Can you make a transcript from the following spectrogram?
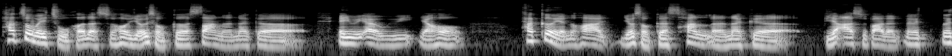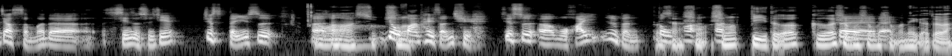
他作为组合的时候，有一首歌上了那个 AV 然后他个人的话，有首歌唱了那个比较二十八的那个那个叫什么的行走时间，就是等于是呃、又翻配神曲，就是呃，我怀疑日本动画啊什么彼得格什么什么什么那个对吧？啊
